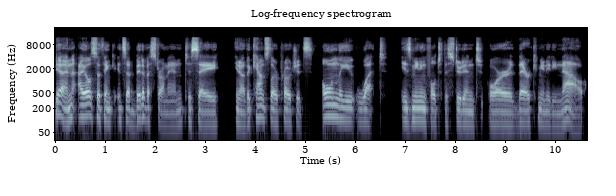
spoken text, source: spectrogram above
Yeah. And I also think it's a bit of a straw man to say, you know, the counselor approach, it's only what is meaningful to the student or their community now.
